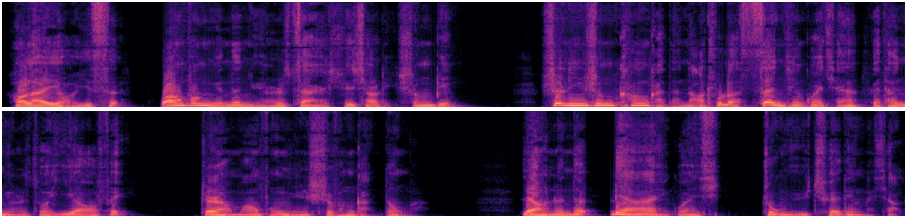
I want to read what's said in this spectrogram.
后来有一次，王风云的女儿在学校里生病，申林生慷慨的拿出了三千块钱给他女儿做医药费，这让王风云十分感动啊。两人的恋爱关系终于确定了下来。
